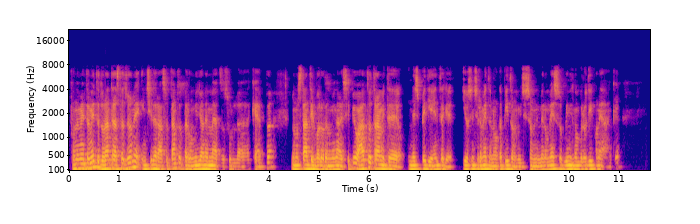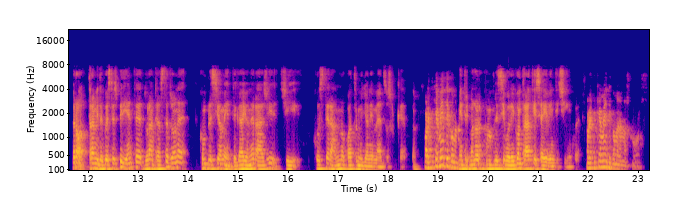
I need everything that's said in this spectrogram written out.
fondamentalmente durante la stagione inciderà soltanto per un milione e mezzo sul cap, nonostante il valore nominale sia più alto, tramite un espediente che io sinceramente non ho capito, non mi ci sono nemmeno messo, quindi non ve lo dico neanche. Però tramite questo espediente, durante la stagione, complessivamente Gaio e Raji ci costeranno 4 milioni e mezzo sul cap. Praticamente come... Mentre il valore complessivo dei contratti è 6,25. Praticamente come l'anno scorso,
